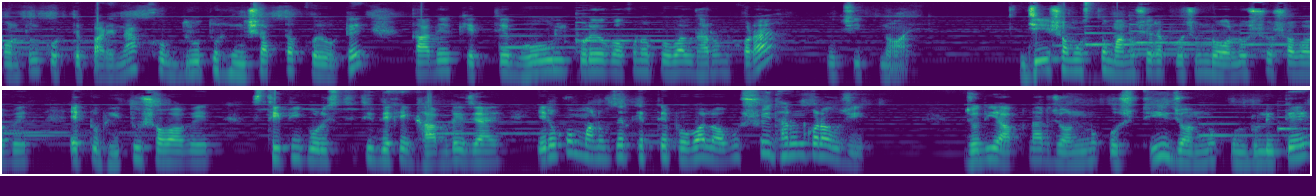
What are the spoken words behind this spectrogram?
কন্ট্রোল করতে পারে না, খুব দ্রুত হিংসাত্মক হয়ে ওঠে, তাদের ক্ষেত্রে ভুল করেও কখনো প্রবাল ধারণ করা উচিত নয়। যে সমস্ত মানুষেরা প্রচণ্ড অলস্য স্বভাবের, একটু ভীতু স্বভাবের, স্থিতি পরিস্থিতি দেখে ঘাবড়ে যায়, এরকম মানুষদের ক্ষেত্রে প্রবাল অবশ্যই ধারণ করা উচিত। যদি আপনার জন্মকুষ্ঠী জন্মকুণ্ডলিতে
